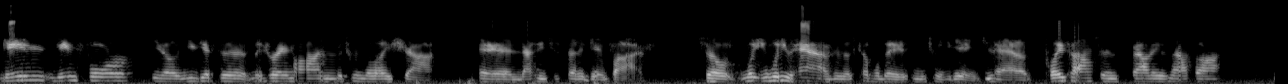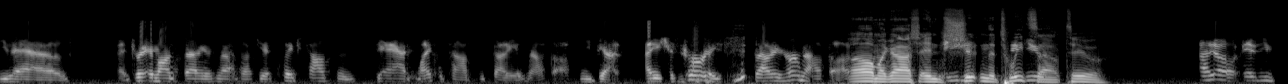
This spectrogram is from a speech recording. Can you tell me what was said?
game Game Four, you know, you get the the Draymond between the leg shot, and I think you spent in Game Five. So what you, what do you have in those couple days in between the games? You have Klay Thompson spouting his mouth off. You have Draymond spouting his mouth off. You have Klay Thompson's dad, Mychal Thompson, spouting his mouth off. You've got Ayesha Curry spouting her mouth off. Oh my gosh, and You shooting the tweets you- out too. I know if you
